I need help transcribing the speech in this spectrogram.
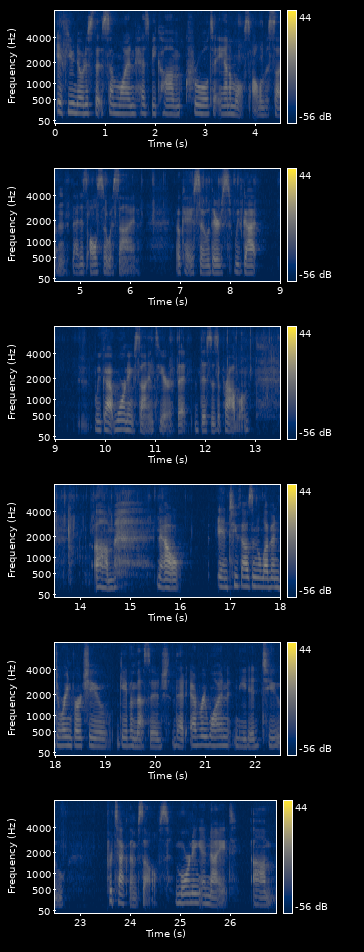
if you notice that someone has become cruel to animals all of a sudden, that is also a sign. Okay, so there's we've got we've got warning signs here that this is a problem. Um, now, in 2011, Doreen Virtue gave a message that everyone needed to protect themselves morning and night um,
